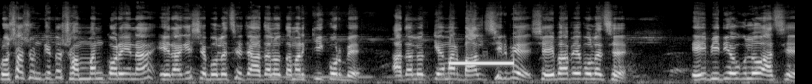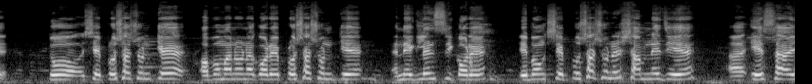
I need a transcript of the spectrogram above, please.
প্রশাসনকে তো সম্মান করে না, এর আগে সে বলেছে যে আদালত আমার কি করবে, আদালত কি আমার বাল ছিঁড়বে, সেইভাবে বলেছে। এই ভিডিওগুলো আছে। তো সে প্রশাসনকে অবমাননা করে, প্রশাসনকে নেগলেন্সি করে এবং সে প্রশাসনের সামনে যে এসআই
